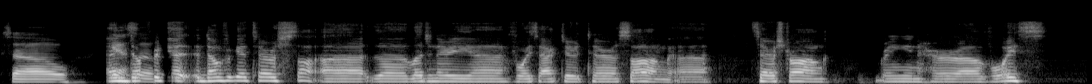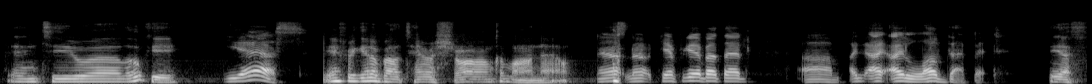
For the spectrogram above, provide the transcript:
So And yeah, don't so- forget, and don't forget Tara Song, uh, the legendary uh, voice actor Tara Song, uh, Sarah Strong, bringing her uh, voice into uh, Loki. yes, Can't forget about Tara Strong. Come on now. no, no, can't forget about that. Um, I, I, I love that bit. Yes.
